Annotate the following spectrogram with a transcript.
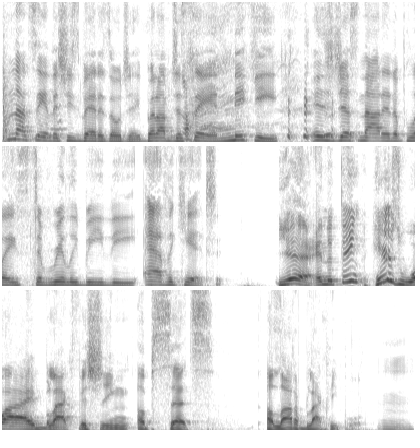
I'm not saying that she's bad as OJ, but I'm just saying Nicki is just not in a place to really be the advocate. Yeah, and the thing here's why blackfishing upsets a lot of black people. Mm.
